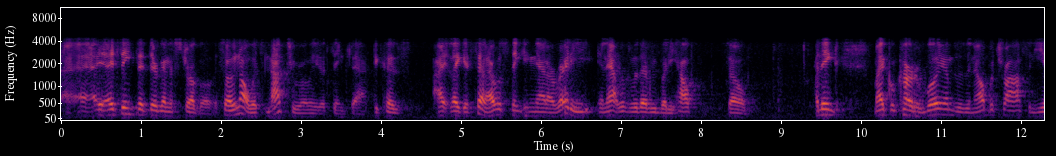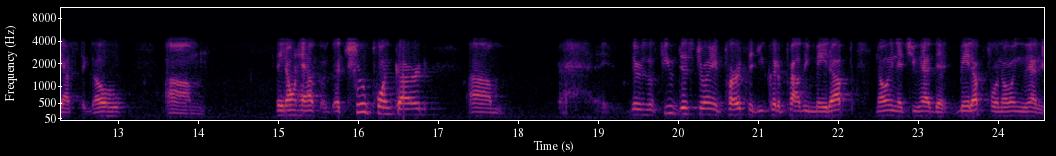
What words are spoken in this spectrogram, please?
I, I think that they're going to struggle. So no, it's not too early to think that because I, like I said, I was thinking that already, and that was with everybody healthy. So I think Michael Carter Williams is an albatross, and he has to go. Um, they don't have a, a true point guard. Um, there's a few disjointed parts that you could have probably made up, knowing that you had that made up for, knowing you had a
